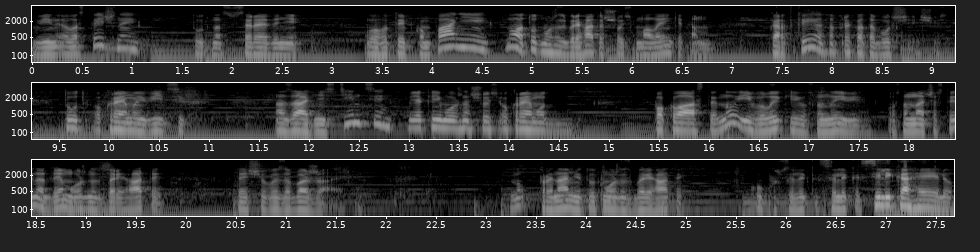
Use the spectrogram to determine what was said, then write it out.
Він еластичний. Тут у нас всередині логотип компанії. Ну, а тут можна зберігати щось маленьке, там картки, наприклад, або ще щось. Тут окремий відсік на задній стінці, в який можна щось окремо покласти. Ну і великий основний, основна частина, де можна зберігати те, що ви забажаєте. Ну, принаймні тут можна зберігати купу силіка, силіка, силікагелю.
